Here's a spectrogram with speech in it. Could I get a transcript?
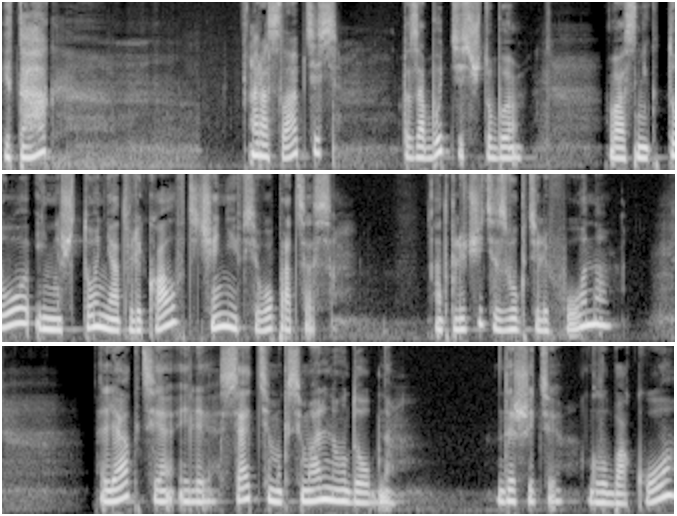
Итак, Расслабьтесь, позаботьтесь, чтобы вас никто и ничто не отвлекал в течение всего процесса. Отключите звук телефона, лягте или сядьте максимально удобно. Дышите глубоко.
